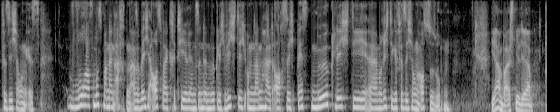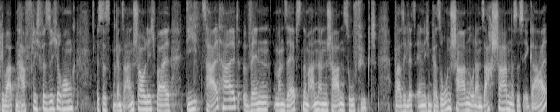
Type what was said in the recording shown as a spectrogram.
Versicherung ist. Worauf muss man denn achten? Also welche Auswahlkriterien sind denn wirklich wichtig, um dann halt auch sich bestmöglich die äh, richtige Versicherung auszusuchen? Ja, am Beispiel der privaten Haftpflichtversicherung ist es ganz anschaulich, weil die zahlt halt, wenn man selbst einem anderen Schaden zufügt. Quasi letztendlich einen Personenschaden oder einen Sachschaden, das ist egal.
